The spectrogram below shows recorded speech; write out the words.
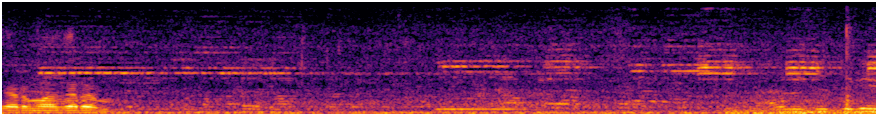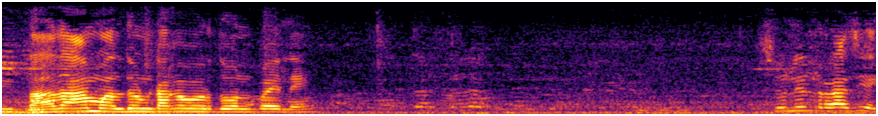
गरमागरम. दादा आम्हाला देऊन टाका बरं दोन पहिले. सुनील राजे.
